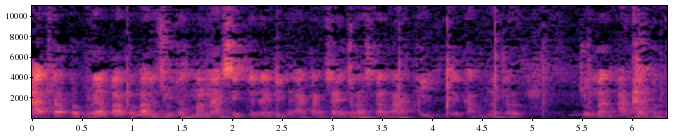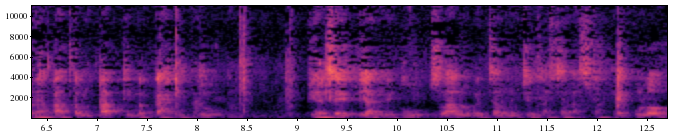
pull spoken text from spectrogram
ada beberapa kemarin sudah manasik jadi tidak akan saya jelaskan lagi cek belenger cuman ada beberapa tempat di Mekah itu biasa tiang niku selalu ngejar menjin asal aswad. Nek kula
